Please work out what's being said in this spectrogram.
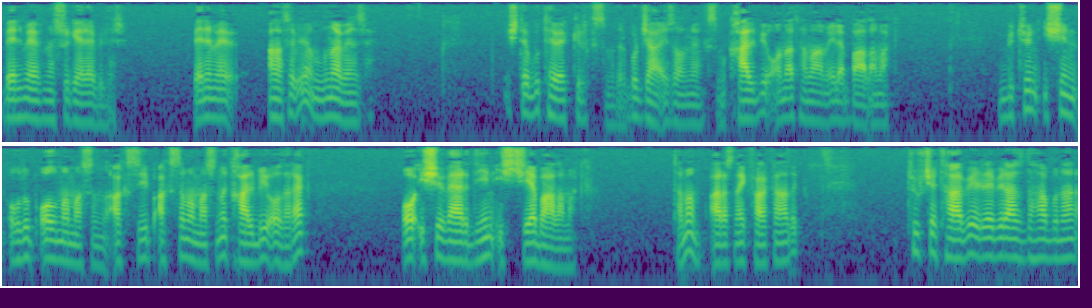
benim evime su gelebilir. Benim ev anlatabiliyor muyum? Buna benzer. İşte bu tevekkül kısmıdır. Bu caiz olmayan kısmı. Kalbi ona tamamıyla bağlamak. Bütün işin olup olmamasını, aksayıp aksamamasını kalbi olarak o işi verdiğin işçiye bağlamak. Tamam Arasındaki farkı anladık. Türkçe tabirle biraz daha buna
